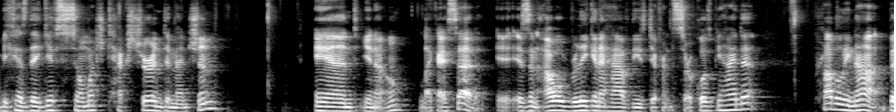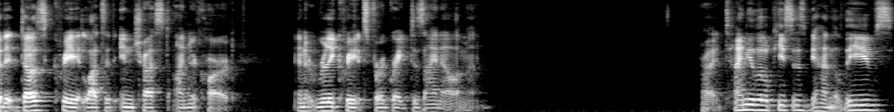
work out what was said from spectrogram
because they give so much texture and dimension. And, you know, like I said, is an owl really going to have these different circles behind it? Probably not, but it does create lots of interest on your card. And it really creates for a great design element. All right, tiny little pieces behind the leaves.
